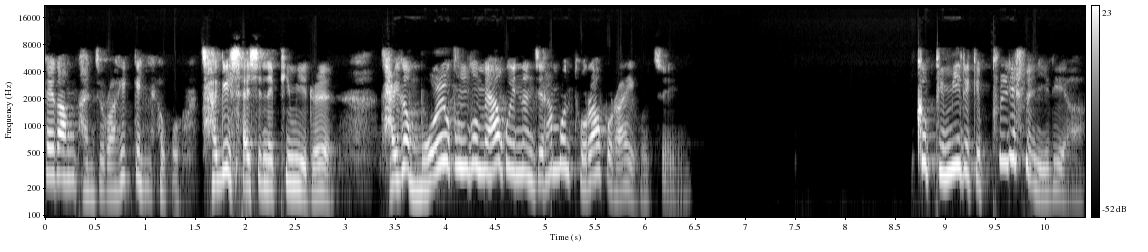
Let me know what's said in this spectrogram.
회강 반주라 했겠냐고. 자기 자신의 비밀을 자기가 뭘 궁금해하고 있는지를 한번 돌아보라 이거지. 그 비밀이 이렇게 풀리는 일이야.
